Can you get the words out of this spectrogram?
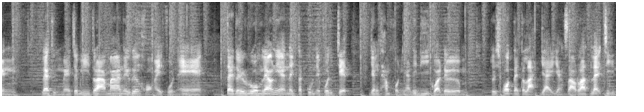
12%และถึงแม้จะมีดราม่าในเรื่องของ iPhone Air แต่โดยรวมแล้วเนี่ยในตระกูล iPhone 17 ยังทำผลงานได้ดีกว่าเดิม โดยเฉพาะในตลาดใหญ่อย่างสหรัฐและจีน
